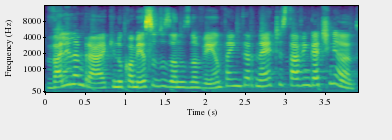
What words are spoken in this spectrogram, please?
Vale lembrar que no começo dos anos 90 a internet estava engatinhando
